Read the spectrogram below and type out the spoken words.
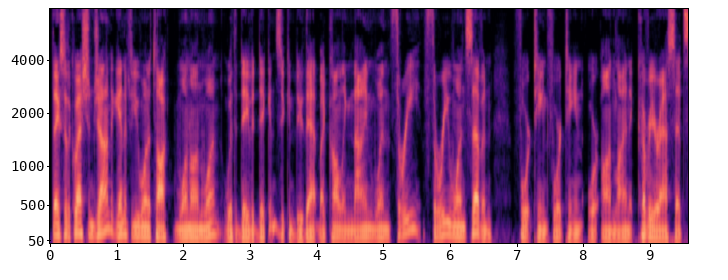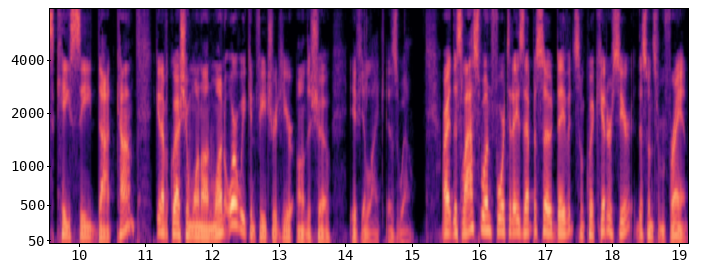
Thanks for the question, John. Again, if you want to talk one on one with David Dickens, you can do that by calling 913 317 1414 or online at coveryourassetskc.com. You can have a question one on one, or we can feature it here on the show if you like as well. All right, this last one for today's episode, David, some quick hitters here. This one's from Fran.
